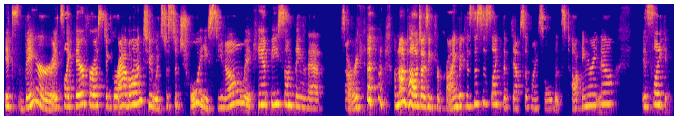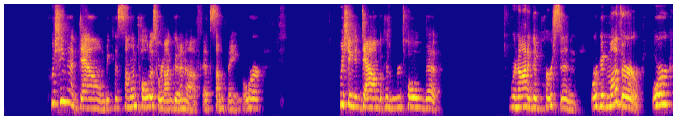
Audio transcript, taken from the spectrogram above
it's there. It's like there for us to grab onto. It's just a choice, you know? It can't be something that, sorry, I'm not apologizing for crying because this is like the depths of my soul that's talking right now. It's like pushing that down because someone told us we're not good enough at something, or pushing it down because we were told that we're not a good person or a good mother or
